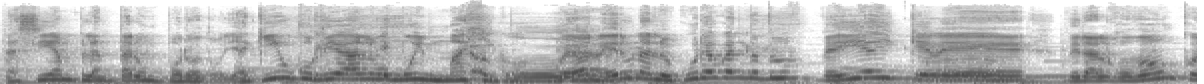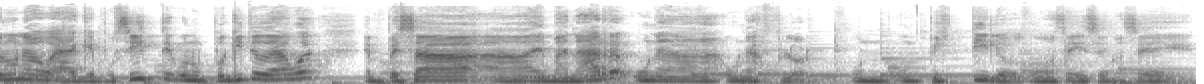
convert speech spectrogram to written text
te hacían plantar un poroto. Y aquí ocurría algo muy mágico. Weón. Era una locura cuando tú veías que de- del algodón con una weá que pusiste con un poquito de agua empezaba a emanar una, una flor, un, un pistilo, como se dice, no sé.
